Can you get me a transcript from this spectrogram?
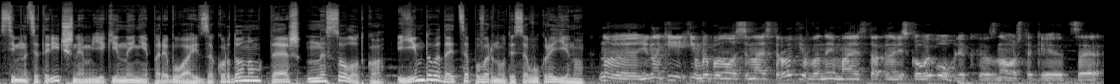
17-річним, які нині перебувають за кордоном, теж не солодко. Їм доведеться повернутися в Україну. Ну, е, юнаки, яким виповнило 17 років, вони мають стати на військовий облік. Знову ж таки, це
